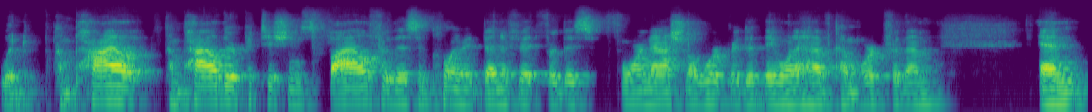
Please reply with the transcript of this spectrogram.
would compile, compile their petitions, file for this employment benefit for this foreign national worker that they want to have come work for them. And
